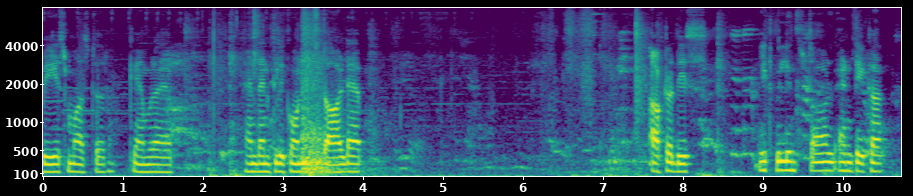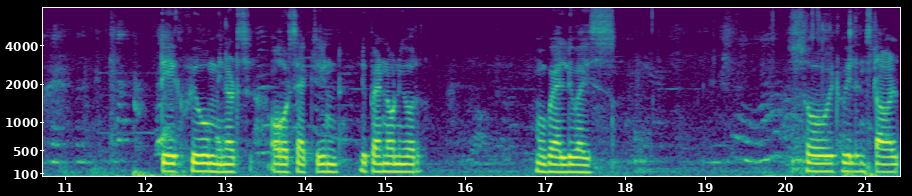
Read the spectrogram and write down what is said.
base master camera app and then click on installed app. After this it will install and take a take few minutes or second depend on your mobile device. So it will install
